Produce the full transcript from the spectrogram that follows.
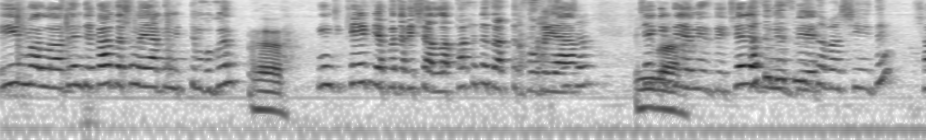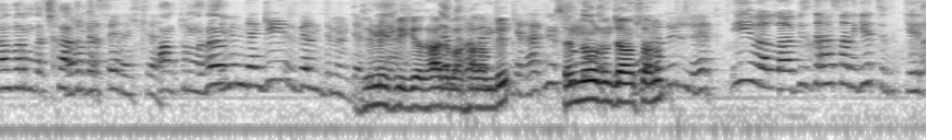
İyiyim valla ben de kardeşime yardım ettim bugün. He. Şimdi keyif yapacak inşallah. Patates attık bak. Çekirdeğimizdi, Patatesimiz çerezimizdi. de var şeydi. Şalvarımı da çıkardım Onu da ben. sen işte. Pantolonu. hı. Dimimden giyir benim dimimden. Dimikli gel hadi bakalım bir. Sen ne oldun Cansu Hanım? İyi vallahi biz de Hasan'ı getirdik geldik.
